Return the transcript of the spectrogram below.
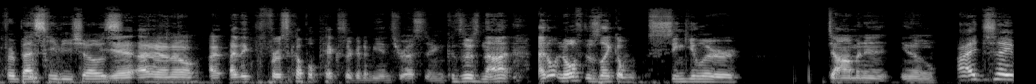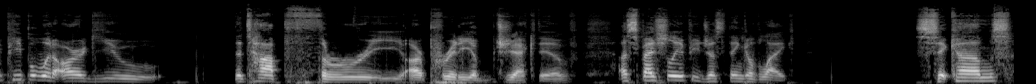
For best TV shows. Yeah, I don't know. I, I think the first couple picks are going to be interesting because there's not. I don't know if there's like a singular dominant. You know, I'd say people would argue the top three are pretty objective, especially if you just think of like sitcoms.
